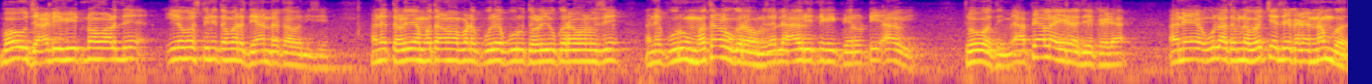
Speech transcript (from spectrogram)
બહુ જાડી વીટ ન વાળ દે, એ વસ્તુની તમારે ધ્યાન રખાવાની છે. અને તળિયા મતાળમાં પણ પૂરેપૂરું તળિયું કરાવવાનું છે. અને પૂરું મથાળું કરાવવાનું છે. એટલે આવી રીતની કંઈક પેરોટી આવી. જોવો તમે. આ પહેલાં હીરા દેખાડ્યા. અને ઓલા તમને વચ્ચે દેખાડ્યા નંબર.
